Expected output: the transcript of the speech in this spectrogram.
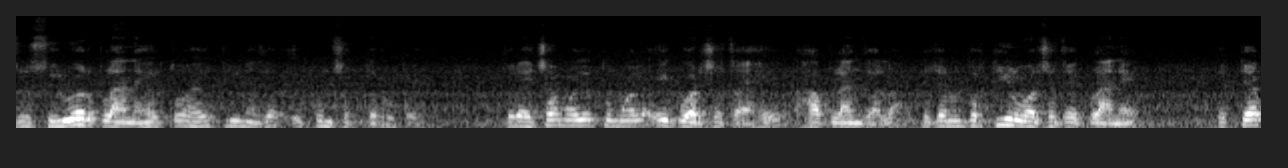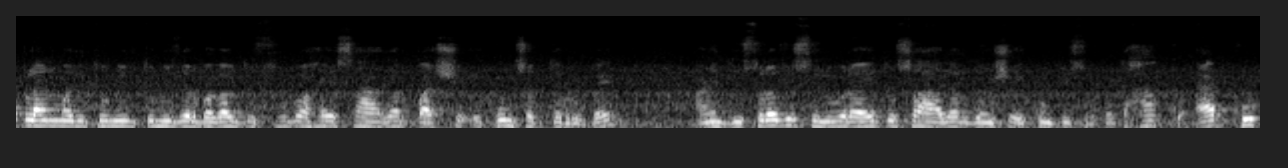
जो सिल्वर प्लॅन आहे तो आहे तीन हजार एकोणसत्तर रुपये. तर याच्यामध्ये तुम्हाला एक वर्षाचा आहे हा प्लॅन झाला. त्याच्यानंतर तीन वर्षाचा एक प्लॅन आहे. तर त्या प्लॅनमध्ये तुम्ही तुम्ही जर बघाल तर तो आहे सहा हजार पाचशे एकोणसत्तर रुपये. आणि दुसरा जो सिल्वर आहे तो सहा हजार दोनशे एकोणतीस रुपये. तर हा ॲप खूप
